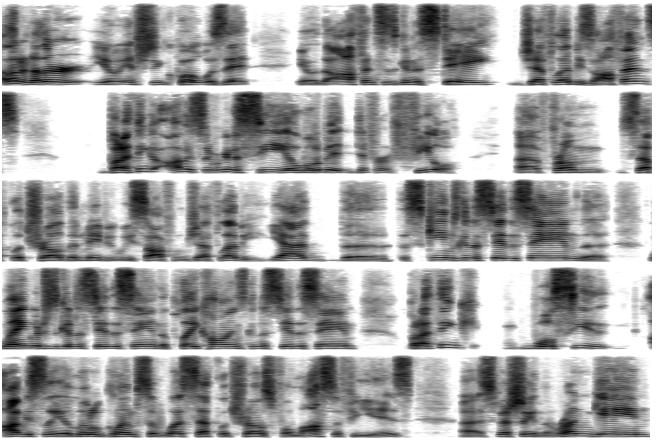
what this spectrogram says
I thought another, you know, interesting quote was that, you know, the offense is going to stay Jeff Lebby's offense. But I think obviously we're going to see a little bit different feel uh, from Seth Littrell than maybe we saw from Jeff Lebby. Yeah, the the scheme's going to stay the same, the language is going to stay the same, the play calling is going to stay the same, but I think we'll see obviously a little glimpse of what Seth Littrell's philosophy is, uh, especially in the run game,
